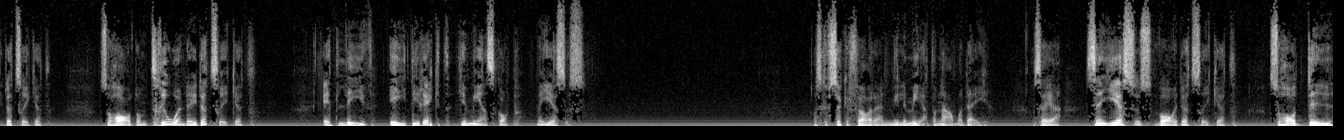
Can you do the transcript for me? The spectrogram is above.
i dödsriket, så har de troende i dödsriket ett liv i direkt gemenskap med Jesus. Jag ska försöka föra dig en millimeter närmare dig och säga, sen Jesus var i dödsriket så har du,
